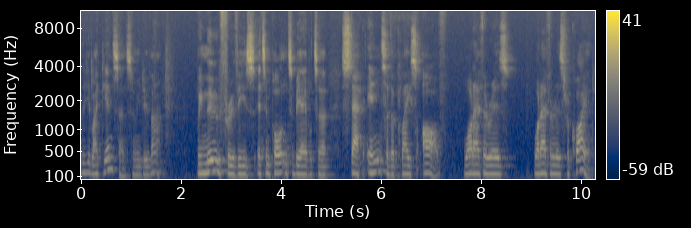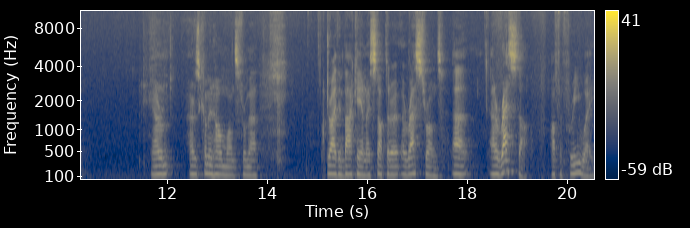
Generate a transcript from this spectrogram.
You light the incense and we do that. We move through these. It's important to be able to step into the place of whatever is, whatever is required. You know, I was coming home once from a driving back here, and I stopped at a, a restaurant, uh, at a rest stop off the freeway,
